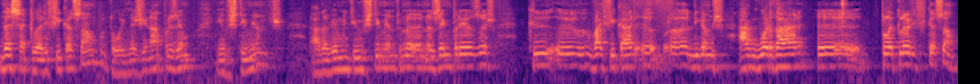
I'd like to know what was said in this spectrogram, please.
dessa clarificação. Estou a imaginar, por exemplo, investimentos. Há de haver muito investimento na, nas empresas que uh, vai ficar, uh, uh, digamos, a aguardar pela clarificação.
